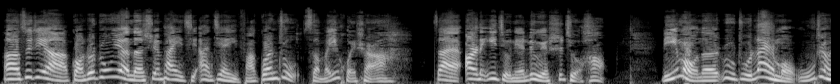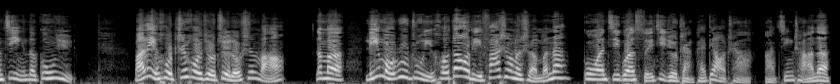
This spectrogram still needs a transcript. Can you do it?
啊，最近啊，广州中院呢宣判一起案件引发关注，怎么一回事啊？在二零一九年六月十九号，李某呢入住赖某无证经营的公寓，完了以后之后就坠楼身亡。那么李某入住以后到底发生了什么呢？公安机关随即就展开调查啊。经查呢，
